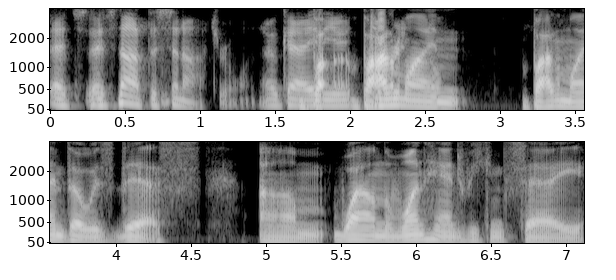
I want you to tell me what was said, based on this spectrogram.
That's that's not the Sinatra one. Okay. the bottom line, bottom line though is this: um, while on the one hand we can say,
